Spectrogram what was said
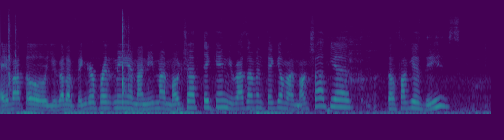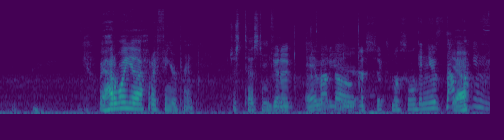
Hey, Vato, you gotta fingerprint me and I need my mugshot taken. You guys haven't taken my mugshot yet? The fuck is this? Wait, how do I uh, how do I fingerprint? Just test them. You're gonna Hey, go to your Vato, F6 muscle. can you stop Yeah? fucking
